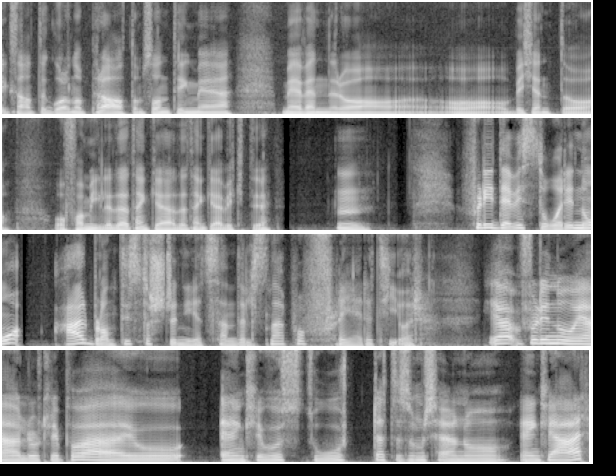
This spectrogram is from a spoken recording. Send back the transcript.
ikke sant? Det går an å prate om sånne ting med, med venner og, og, og bekjente og, og, familie. Det tenker jeg, det tenker jeg er viktig. Mm. Fordi det vi står i nå, er blant de største nyhetshendelsene på flere tiår. Ja, fordi noe jeg har lurt litt på, er jo egentlig hvor stort dette som skjer nå, egentlig er.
